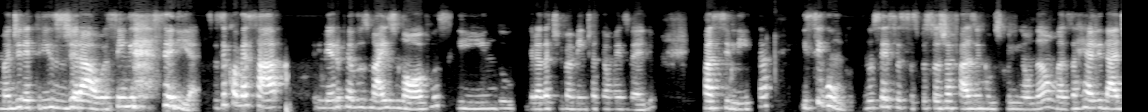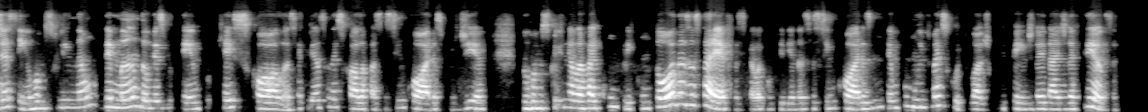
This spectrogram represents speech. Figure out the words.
uma diretriz geral assim seria, se você começar primeiro pelos mais novos e indo gradativamente até o mais velho, facilita. E segundo, não sei se essas pessoas já fazem homeschooling ou não, mas a realidade é assim, o homeschooling não demanda o mesmo tempo que a escola. Se a criança na escola passa cinco horas por dia, no homeschooling ela vai cumprir com todas as tarefas que ela cumpriria nessas cinco horas em um tempo muito mais curto. Lógico, depende da idade da criança.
